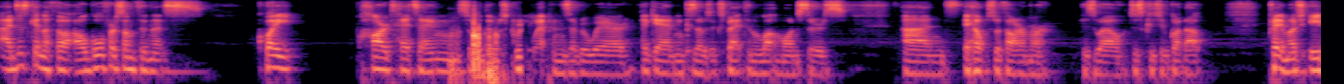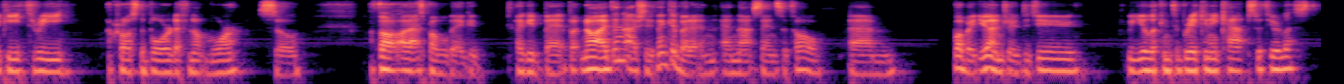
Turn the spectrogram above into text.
I just kind of thought I'll go for something that's quite hard hitting. So there was great weapons everywhere again because I was expecting a lot of monsters, and it helps with armor as well, just because you've got that pretty much AP three across the board, if not more. So I thought, oh, that's probably a good a good bet. But no, I didn't actually think about it in, in that sense at all. Um, what about you, Andrew? Did you were you looking to break any caps with your list?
